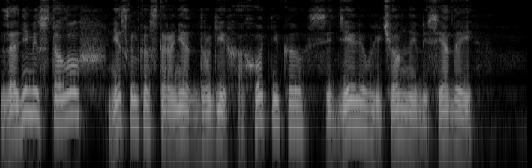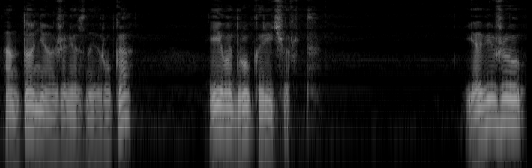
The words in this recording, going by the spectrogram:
За одним из столов, несколько в стороне от других охотников, сидели увлеченные беседой Антонио Железная Рука и его друг Ричард. «Я вижу,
